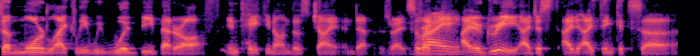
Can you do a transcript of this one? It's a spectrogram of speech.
the more likely we would be better off in taking on those giant endeavors, right? So, right. like, I agree. I just, I, I think it's, uh,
